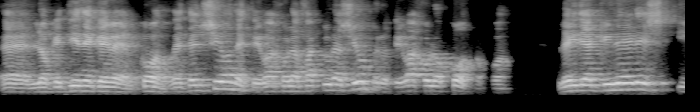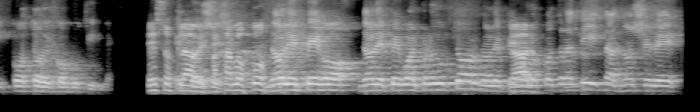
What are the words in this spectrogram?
eh, lo que tiene que ver con retenciones, te bajo la facturación, pero te bajo los costos, con ley de alquileres y costo del combustible. Eso es clave, bajar los costos. No le, pego, no le pego al productor, no le pego a los contratistas, no se le.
